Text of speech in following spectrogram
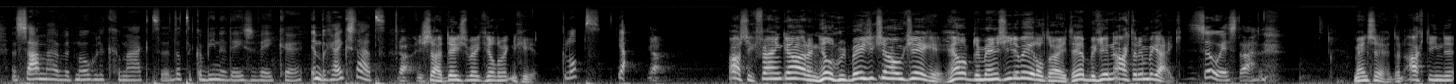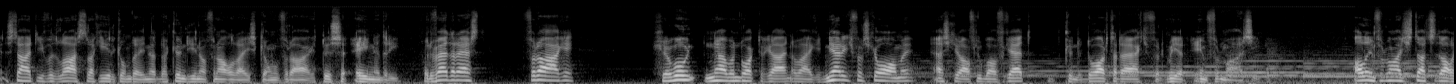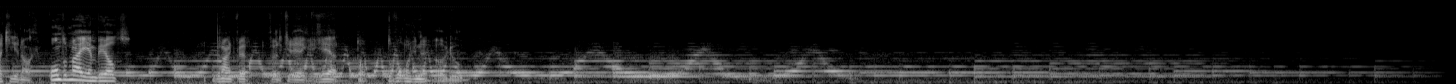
En samen hebben we het mogelijk gemaakt dat de cabine deze week in Begijk staat. Ja, je staat deze week hele week nog hier. Klopt, ja. ja. Hartstikke fijn Karen, heel goed bezig zou ik zeggen. Help de mensen de wereld uit, hè? begin achter in Begijk. Zo is dat. Mensen, de 18e staat hier voor de laatste dag hier de container. Daar kunt u nog van allerlei komen vragen tussen 1 en 3. Voor de verdere rest, vragen, gewoon naar een dokter gaan. Dan waar je nergens voor schamen. Als je afloop vergeet, kun je door terecht voor meer informatie. Alle informatie staat ze dadelijk hier nog onder mij in beeld. Bedankt weer voor het kijken. Tot de volgende audio.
